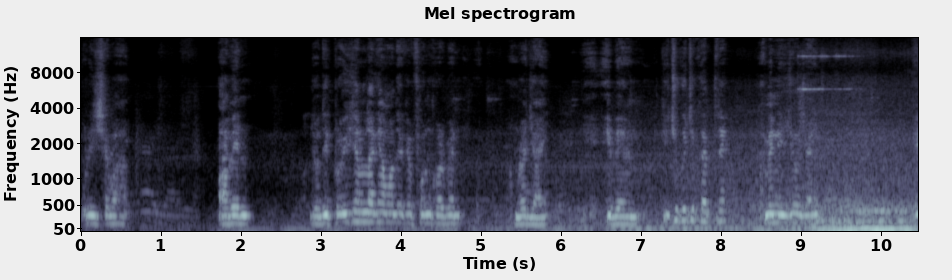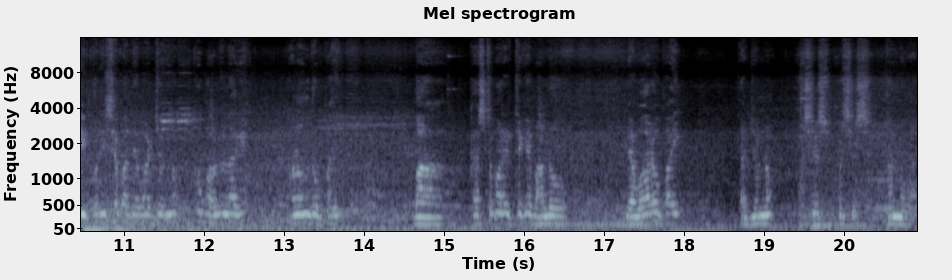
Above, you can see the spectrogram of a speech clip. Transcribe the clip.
পরিষেবা পাবেন। যদি প্রয়োজন লাগে আমাদেরকে ফোন করবেন, আমরা যাই। ইভেন কিছু কিছু ক্ষেত্রে আমি নিজেও যাই। এই পরিষেবা দেওয়ার জন্য খুব ভালো লাগে, আনন্দ পাই বা কাস্টমারের থেকে ভালো ব্যবহারও পাই। তার জন্য অশেষ অশেষ ধন্যবাদ।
